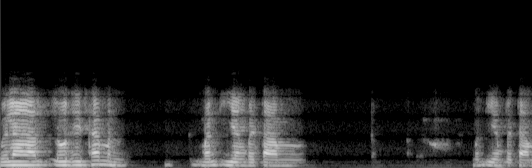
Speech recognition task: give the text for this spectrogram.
เวลา rotation มันมันเอียงไปตาม มันเอียงไปตาม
